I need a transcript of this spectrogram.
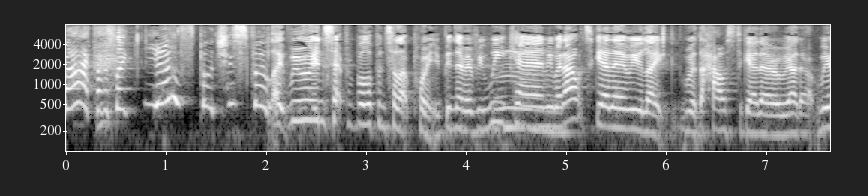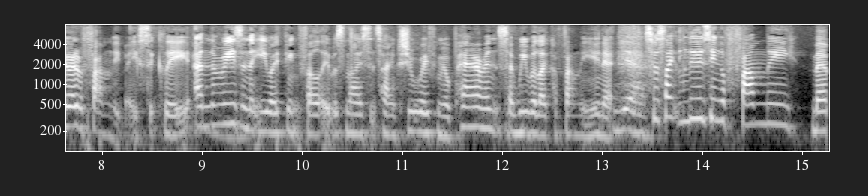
back. I was like, yes, but she's felt like we were inseparable up until that point. We'd been there every weekend. We went out together. We like were at the house together. We had a, we were a family basically. And the reason that you, I think, felt it was nice at the time because you were away from your parents, so we were like a family unit. Yeah. So it's like losing a family member.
